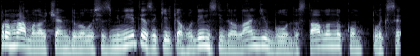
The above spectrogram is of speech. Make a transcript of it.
Програму навчань довелося змінити. За кілька годин з Нідерландів було доставлено комплекси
